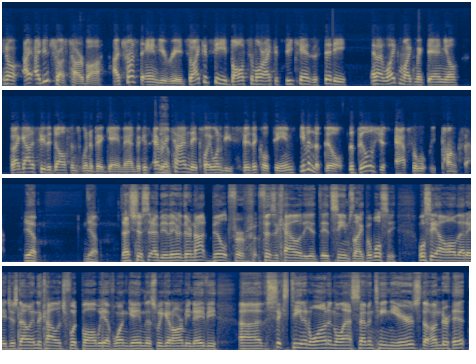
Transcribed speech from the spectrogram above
you know, I, I do trust Harbaugh. I trust Andy Reid. So I could see Baltimore. I could see Kansas City. And I like Mike McDaniel. But I got to see the Dolphins win a big game, man, because every yep. time they play one of these physical teams, even the Bills, the Bills just absolutely punk them. Yep. Yep. That's just I mean they're they're not built for physicality. It, it, seems like, but we'll see. We'll see how all that ages. Now into college football, we have one game this weekend: Army Navy, uh, sixteen and one in the last seventeen years. The under hit.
